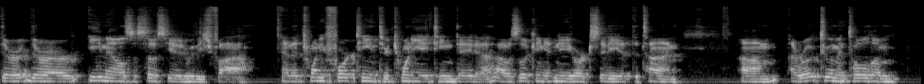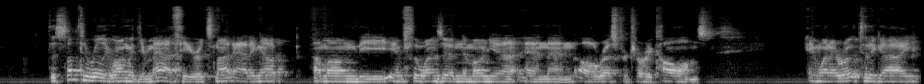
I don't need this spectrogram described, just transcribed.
there there are emails associated with each file. And the 2014 through 2018 data, I was looking at New York City at the time. Um, I wrote to him and told him there's something really wrong with your math here. It's not adding up among the influenza, and pneumonia, and then all respiratory columns. And when I wrote to the guy,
